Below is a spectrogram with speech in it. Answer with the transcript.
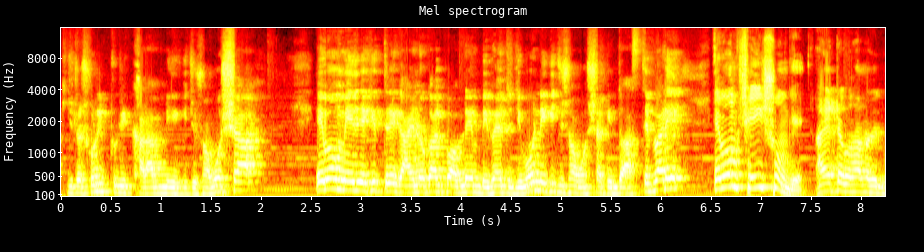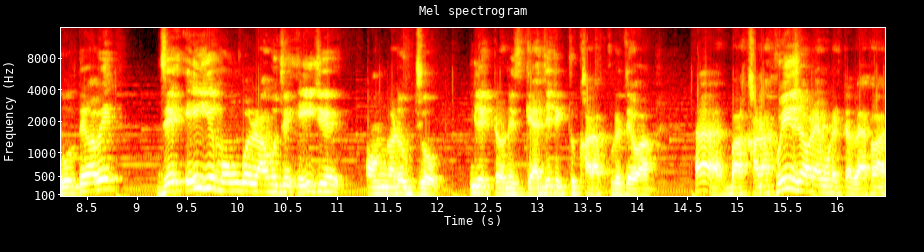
কিছুটা শরীর টরির খারাপ নিয়ে কিছু সমস্যা এবং মেয়েদের ক্ষেত্রে গাইনোকাল প্রবলেম বিবাহিত জীবন নিয়ে কিছু সমস্যা কিন্তু আসতে পারে। এবং সেই সঙ্গে আরেকটা কথা আমাদের বলতে হবে যে, এই যে মঙ্গল রাহু যে, এই যে অঙ্গারক যোগ ইলেকট্রনিক্স গ্যাজেট একটু খারাপ করে দেওয়া হ্যাঁ বা খারাপ হয়ে যাওয়ার এমন একটা ব্যাপার।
